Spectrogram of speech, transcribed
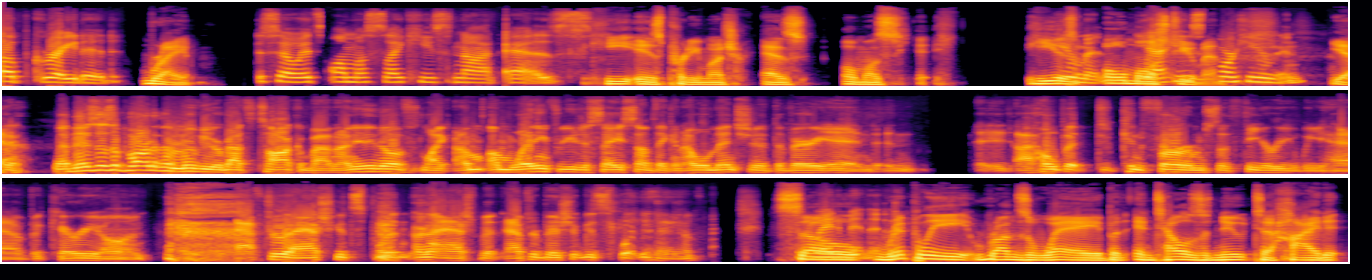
upgraded. Right. So it's almost like he's not as He is pretty much as almost he is human. almost yeah, he's human. more human. yeah. Now this is a part of the movie we're about to talk about, and I need to know if like I'm I'm waiting for you to say something, and I will mention it at the very end, and it, I hope it confirms the theory we have. But carry on. after Ash gets split, or not Ash, but after Bishop gets split in half. Wait So. Ripley runs away, but and tells Newt to hide it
